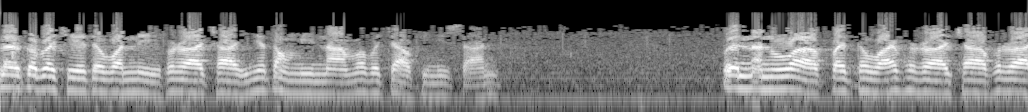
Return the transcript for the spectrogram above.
แล้วก็ประเชตวันนี้พระราชาทีนี้ต้องมีนามว่าพระเจ้าพิมิสาร เป็นอนุว่าไปถวายพระราชาพระรา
